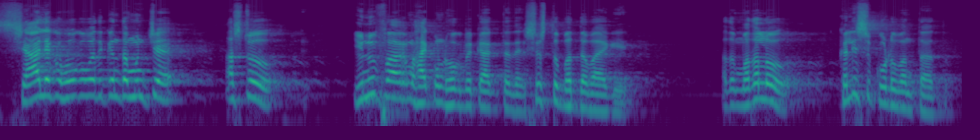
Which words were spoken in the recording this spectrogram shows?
ಶಾಲೆಗೆ ಹೋಗುವುದಕ್ಕಿಂತ ಮುಂಚೆ ಅಷ್ಟು ಯೂನಿಫಾರ್ಮ್ ಹಾಕ್ಕೊಂಡು ಹೋಗಬೇಕಾಗ್ತದೆ, ಶಿಸ್ತುಬದ್ಧವಾಗಿ. ಅದು ಮೊದಲು ಕಲಿಸಿಕೊಡುವಂಥದ್ದು.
